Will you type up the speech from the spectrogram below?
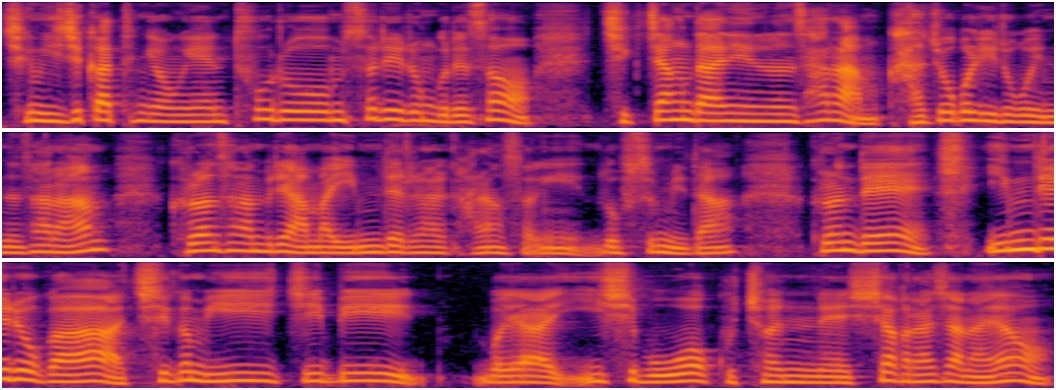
지금 이 집 같은 경우엔 투룸, 쓰리룸 그래서 직장 다니는 사람, 가족을 이루고 있는 사람 그런 사람들이 아마 임대를 할 가능성이 높습니다. 그런데 임대료가 지금 이 집이 뭐야 25억 9천에 시작을 하잖아요.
